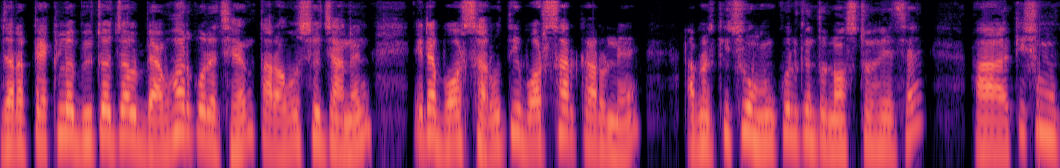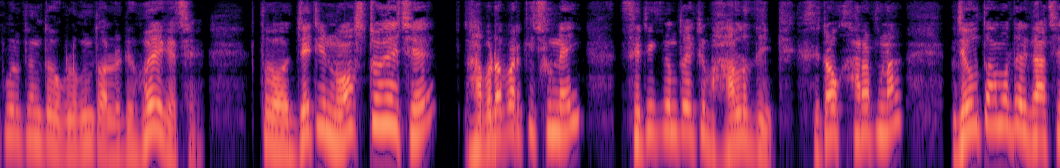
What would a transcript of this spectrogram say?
যারা প্যাকলোবিটোজল ব্যবহার করেছেন, তারা অবশ্যই জানেন, এটা বর্ষার, অতি বর্ষার কারণে আপনার কিছু মুকুল কিন্তু নষ্ট হয়েছে, আর কিছু মুকুল কিন্তু ওগুলো কিন্তু অলরেডি হয়ে গেছে। তো যেটি নষ্ট হয়েছে, ঘাবড়াবার কিছু নেই, সেটি কিন্তু একটি ভালো দিক, সেটাও খারাপ না। যেহেতু আমাদের গাছে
